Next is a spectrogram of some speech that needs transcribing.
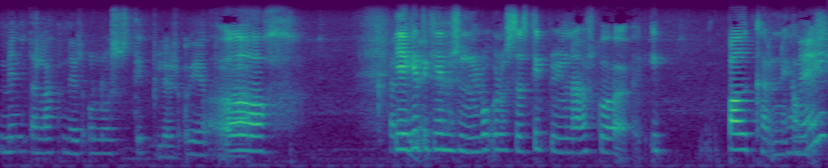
mynda lagnir og losa stíplur og ég bara... Oh, ég get ekki einu svona losa stípluna sko í baðkarni hjá mér. Nei,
